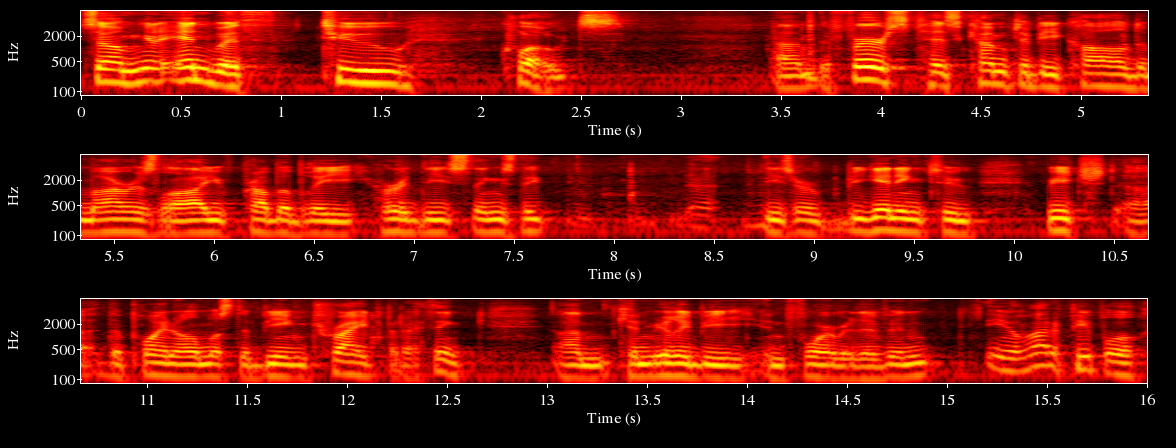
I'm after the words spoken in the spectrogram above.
So I'm going to end with two quotes. Um, the first has come to be called Amara's Law. You've probably heard these things. The, these are beginning to reach uh, the point almost of being trite, but I think um, can really be informative. And you know, a lot of people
